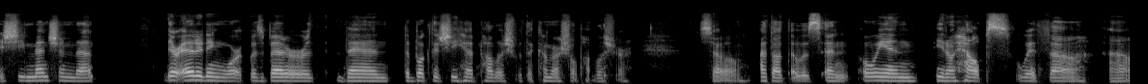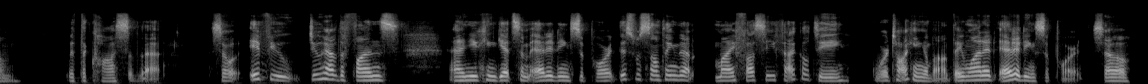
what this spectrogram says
she mentioned that their editing work was better than the book that she had published with a commercial publisher. So I thought that was, and OEN, you know, helps with, uh, um, with the costs of that. So if you do have the funds and you can get some editing support, this was something that my fussy faculty were talking about. They wanted editing support. So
